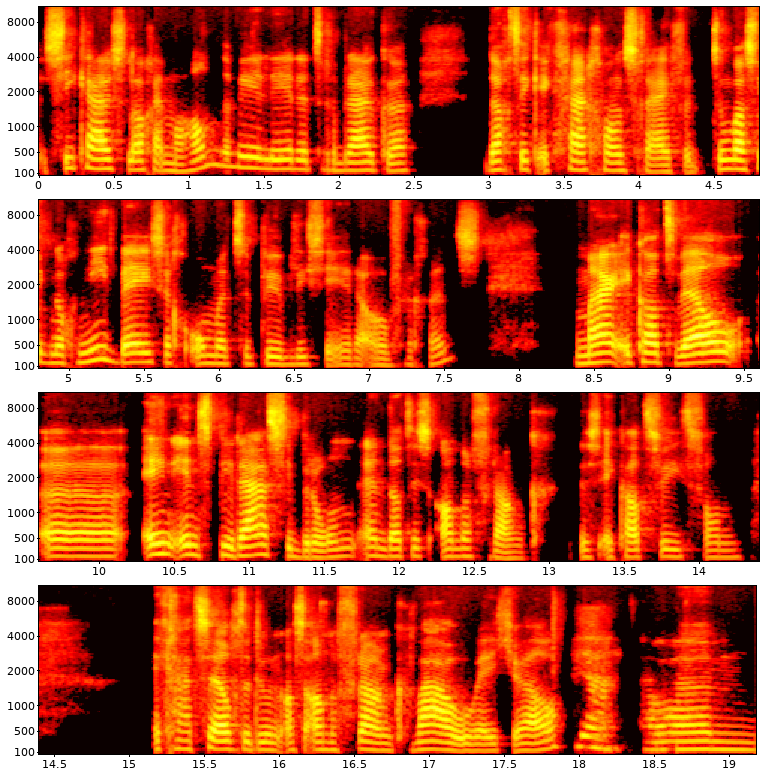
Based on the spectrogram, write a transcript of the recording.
ziekenhuis lag en mijn handen weer leerde te gebruiken, dacht ik, ik ga gewoon schrijven. Toen was ik nog niet bezig om het te publiceren, overigens. Maar ik had wel eh, één inspiratiebron en dat is Anne Frank. Dus ik had zoiets van, ik ga hetzelfde doen als Anne Frank. Wauw, weet je wel. ja. Ehm,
